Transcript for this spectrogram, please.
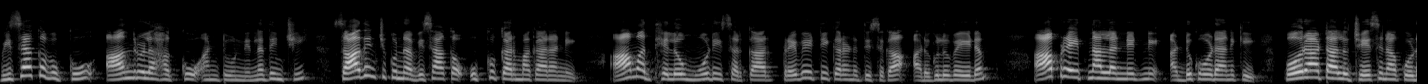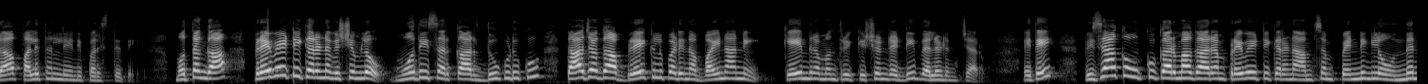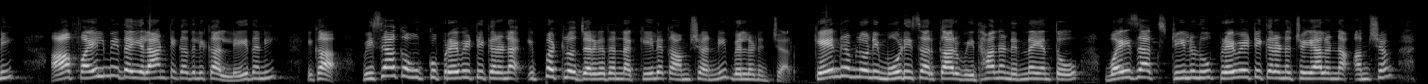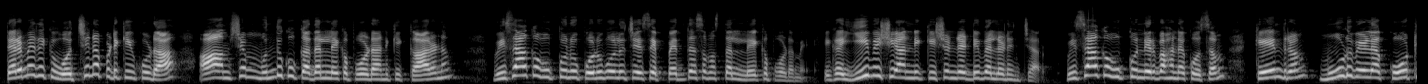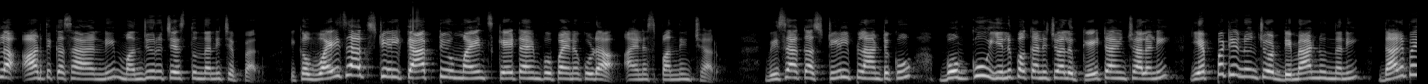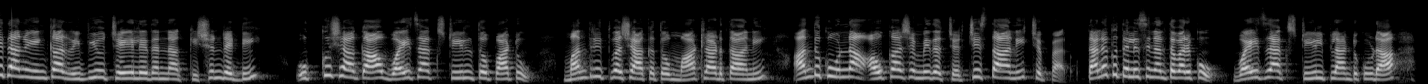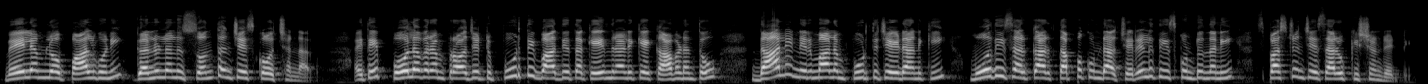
విశాఖ ఉక్కు ఆంధ్రుల హక్కు అంటూ నినదించి సాధించుకున్న విశాఖ ఉక్కు కర్మాగారాన్ని ఆ మధ్యలో మోడీ సర్కార్ ప్రైవేటీకరణ దిశగా అడుగులు వేయడం ఆ ప్రయత్నాలన్నింటినీ అడ్డుకోవడానికి పోరాటాలు చేసినా కూడా ఫలితం లేని పరిస్థితి. మొత్తంగా ప్రైవేటీకరణ విషయంలో మోదీ సర్కార్ దూకుడుకు తాజాగా బ్రేకులు పడిన వైనాన్ని కేంద్ర మంత్రి కిషన్ రెడ్డి వెల్లడించారు. అయితే విశాఖ ఉక్కు కర్మాగారం ప్రైవేటీకరణ అంశం పెండింగ్లో ఉందని ఆ ఫైల్ మీద ఎలాంటి కదలిక లేదని ఇక విశాఖ ఉక్కు ప్రైవేటీకరణ ఇప్పట్లో జరగదన్న కీలక అంశాన్ని వెల్లడించారు. కేంద్రంలోని మోడీ సర్కారు విధాన నిర్ణయంతో వైజాగ్ స్టీలును ప్రైవేటీకరణ చేయాలన్న అంశం తెర మీదకి వచ్చినప్పటికీ కూడా ఆ అంశం ముందుకు కదలలేకపోవడానికి కారణం విశాఖ ఉక్కును కొనుగోలు చేసే పెద్ద సంస్థలు లేకపోవడమే. ఇక ఈ విషయాన్ని కిషన్ రెడ్డి వెల్లడించారు. విశాఖ ఉక్కు నిర్వహణ కోసం కేంద్రం మూడు వేల కోట్ల ఆర్థిక సాయాన్ని మంజూరు చేస్తుందని చెప్పారు. ఇక వైజాగ్ స్టీల్ క్యాప్టివ్ మైన్స్ కేటాయింపు పైన కూడా ఆయన స్పందించారు. విశాఖ స్టీల్ ప్లాంటుకు బొగ్గు ఇనుప ఖనిజాలు కేటాయించాలని ఎప్పటి నుంచో డిమాండ్ ఉందని దానిపై తాను ఇంకా రివ్యూ చేయలేదన్న కిషన్ రెడ్డి ఉక్కు శాఖ వైజాగ్ స్టీల్తో పాటు మంత్రిత్వ శాఖతో మాట్లాడతా అని అందుకు ఉన్న అవకాశం మీద చర్చిస్తా అని చెప్పారు. తనకు తెలిసినంత వరకు వైజాగ్ స్టీల్ ప్లాంట్ కూడా వేలంలో పాల్గొని గనులను సొంతం చేసుకోవచ్చన్నారు. అయితే పోలవరం ప్రాజెక్టు పూర్తి బాధ్యత కేంద్రానికే కావడంతో దాని నిర్మాణం పూర్తి చేయడానికి మోదీ సర్కార్ తప్పకుండా చర్యలు తీసుకుంటుందని స్పష్టం చేశారు కిషన్ రెడ్డి.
